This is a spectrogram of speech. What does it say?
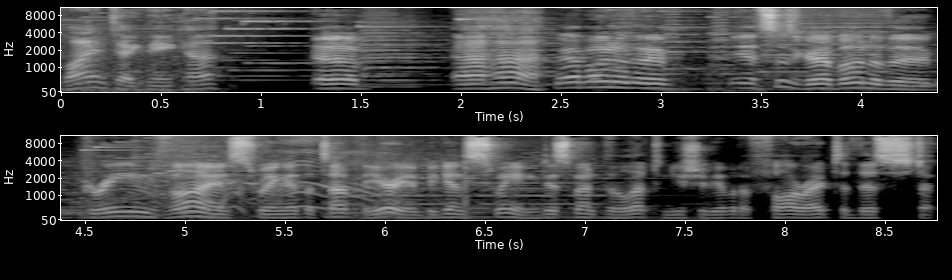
vine technique, huh? Uh, Uh huh. grab onto the. It says grab onto the green vine swing at the top of the area and begin swinging. Dismount to the left, and you should be able to fall right to this. St-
